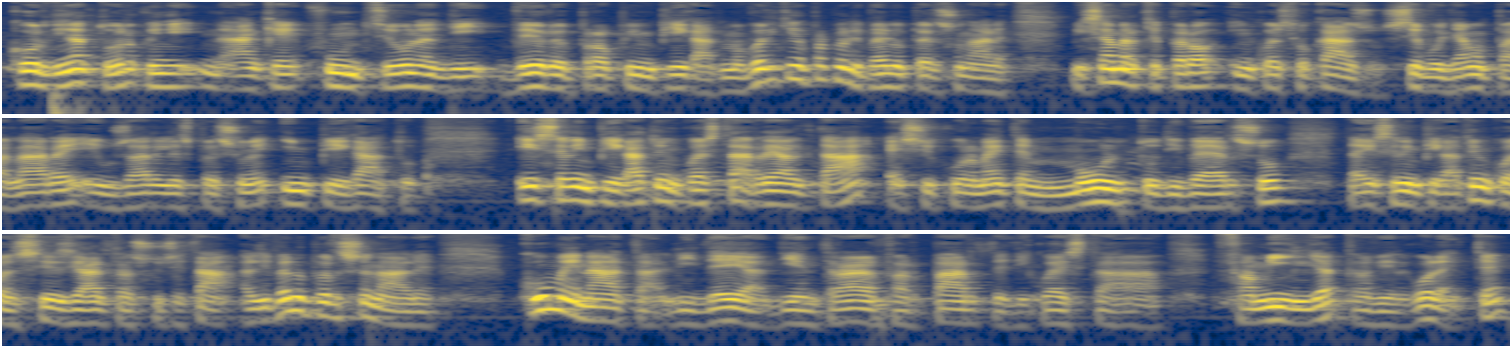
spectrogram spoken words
coordinatore, quindi anche funzione di vero e proprio impiegato, ma vorrei chiedere proprio a livello personale. Mi sembra che però in questo caso, se vogliamo parlare e usare l'espressione impiegato, essere impiegato in questa realtà è sicuramente molto diverso da essere impiegato in qualsiasi altra società. A livello personale, come è nata l'idea di entrare a far parte di questa famiglia, tra virgolette,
